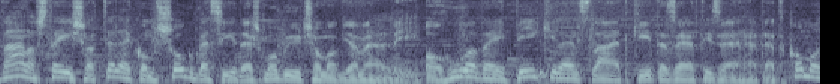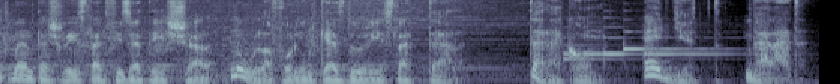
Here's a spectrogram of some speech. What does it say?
Válasz te is a Telekom sokbeszédes mobilcsomagja mellé a Huawei P9 Lite 2017-et kamatmentes részletfizetéssel, 0 forint kezdő részlettel. Telekom. Együtt. Veled.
